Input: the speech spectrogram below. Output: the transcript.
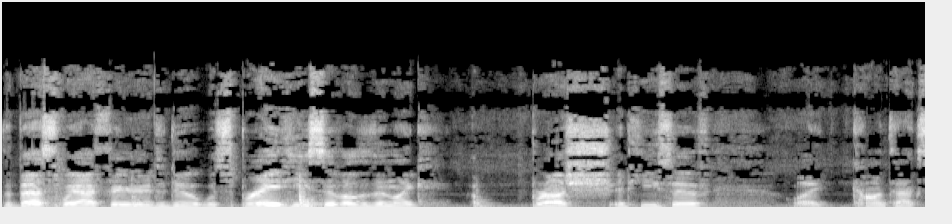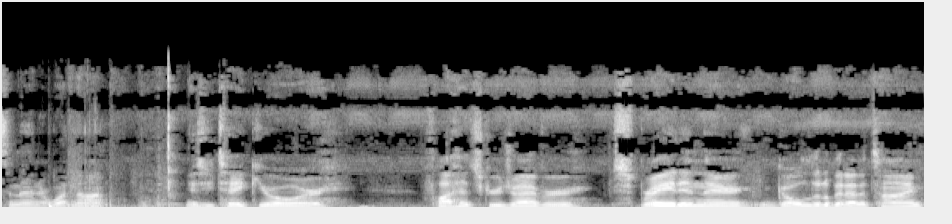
the best way I figured to do it with spray adhesive other than like a brush adhesive, like contact cement or whatnot, is you take your flathead screwdriver, spray it in there, go a little bit at a time,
